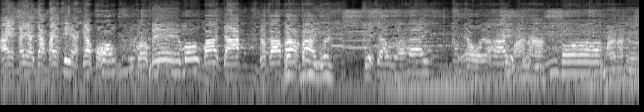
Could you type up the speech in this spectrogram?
ไอ้ใครจะไปเที่ยวแก้วของก็เบมองปลาจากก็ปเฮ้าไก่อยู่เว้ยเที่ยวเจ้าได้เจ้าได้บอมาแล้วนะเธอ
